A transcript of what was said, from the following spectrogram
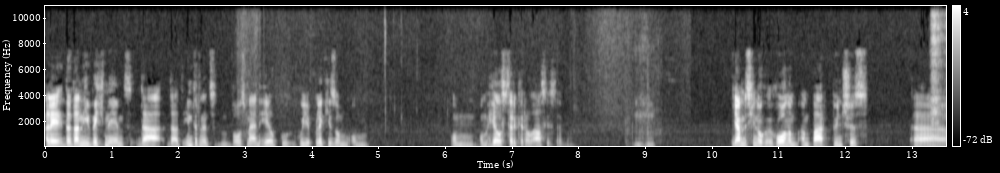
Allee, dat dat niet wegneemt dat, dat het internet volgens mij een heel goede plek is om, om, om, om heel sterke relaties te hebben. Mhm. Ja, misschien nog gewoon een, een paar puntjes eh,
